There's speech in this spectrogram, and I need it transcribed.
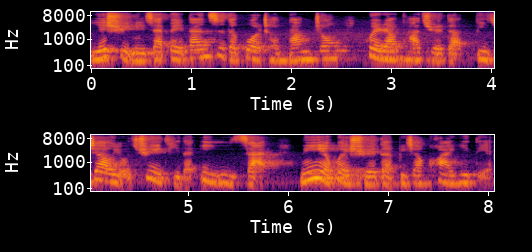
也许你在背单字的过程当中，会让他觉得比较有具体的意义在，你也会学得比较快一点。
